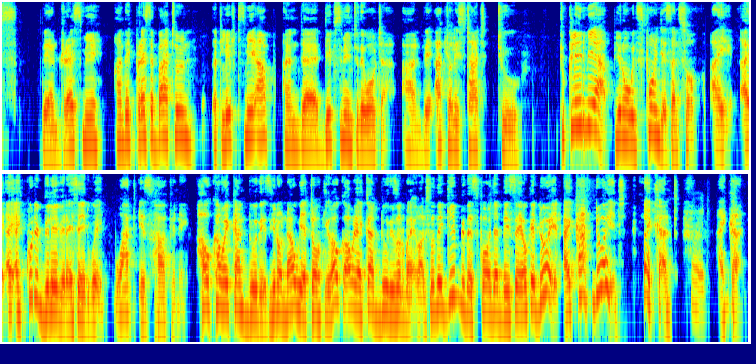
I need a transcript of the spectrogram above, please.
they undress me and they press a button that lifts me up and uh, dips me into the water, and they actually start to to clean me up, you know, with sponges and soap. I, I, I- I couldn't believe it. I said, wait, what is happening? How come I can't do this? You know, now we are talking. How come I can't do this on my own? So they give me the sponge and they say, okay, do it. I can't do it. I can't. Oh, I can't.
